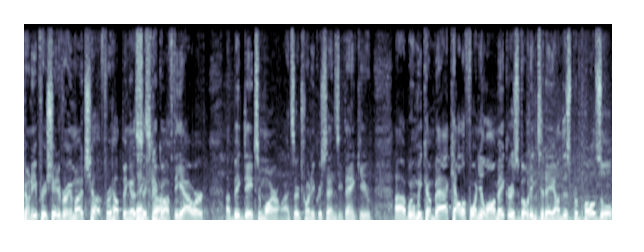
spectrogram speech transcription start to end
Tony, appreciate it very much for helping us Thanks, kick Carl. off the hour. A big day tomorrow. That's our Tony Crescenzi. Thank you. Uh, when we come back, California lawmakers voting today on this proposal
